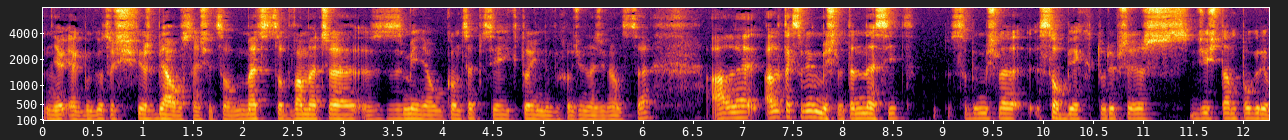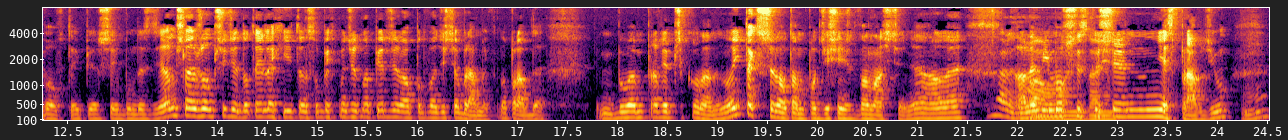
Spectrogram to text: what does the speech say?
nie, jakby go coś świeżbiało, w sensie co mecz, co dwa mecze zmieniał koncepcję i kto inny wychodził na dziewiątce. Ale, ale tak sobie myślę, ten Nesit sobie myślę, Sobiech, który przecież gdzieś tam pogrywał w tej pierwszej Bundesliga. Ja myślałem, że on przyjdzie do tej Lechii i ten Sobiech będzie napierdzielał po 20 bramek, naprawdę. Byłem prawie przekonany. No i tak strzelał tam po 10-12, nie? Ale, No, ale, ale mimo wszystko zdaniem. się nie sprawdził. Mhm.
